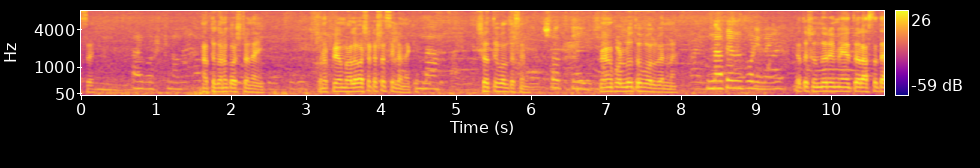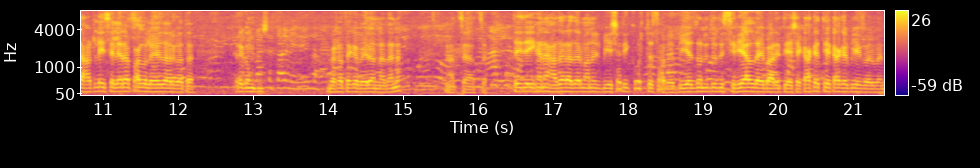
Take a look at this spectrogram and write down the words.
আছে? আর কষ্ট না। আর তো কোনো কষ্ট নাই। কোনো প্রেম ভালোবাসাটা ছিল নাকি? না। সত্যি বলতেছেন? সত্যি। প্রেমে পড়লেও তো বলবেন না। না প্রেমে পড়ি নাই। এত সুন্দরী মেয়ে তো রাস্তাতে হাঁটলেই ছেলেরা পাগল হয়ে যাওয়ার কথা। এরকম বাসা থেকে বেরিয়ে না। বাসা থেকে বেরোন না তাই না? আচ্ছা আচ্ছা। তো এই যে এখানে হাজার হাজার মানুষ বিয়ে শাদী করতে চাবে বিয়ের জন্য যদি সিরিয়াল দেয় বাড়িতে এসে কাকে থেকে কাকে বিয়ে করবেন?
